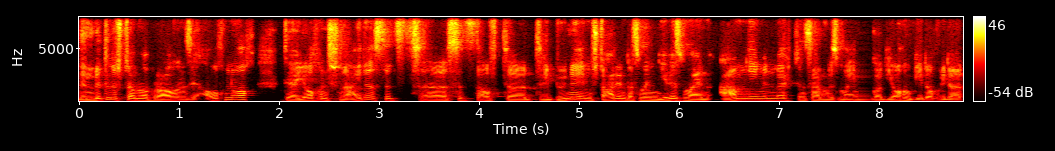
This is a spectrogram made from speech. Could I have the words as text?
Einen Mittelstürmer brauchen sie auch noch. Der Jochen Schneider sitzt, äh, sitzt auf der Tribüne im Stadion, dass man ihn jedes Mal in den Arm nehmen möchte und sagen muss, mein Gott, Jochen, geh doch wieder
